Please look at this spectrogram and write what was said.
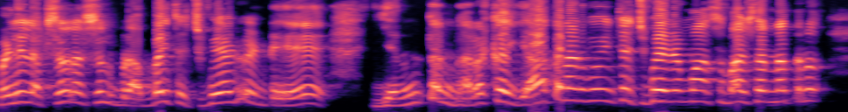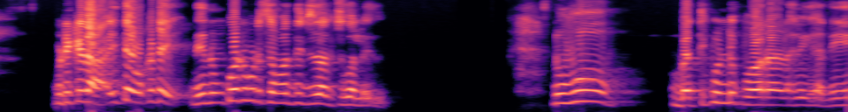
మళ్ళీ లక్షల లక్షలు ఇప్పుడు అబ్బాయి చచ్చిపోయాడు అంటే ఎంత నరక యాతన అనుభవించి చచ్చిపోయాడమ్మా సుభాష్ అన్న అతను. ఇప్పుడు ఇక్కడ అయితే ఒకటే నేను ఇంకోటి కూడా సమర్థించదలుచుకోలేదు. నువ్వు బతికుండి పోరాడాలి కానీ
